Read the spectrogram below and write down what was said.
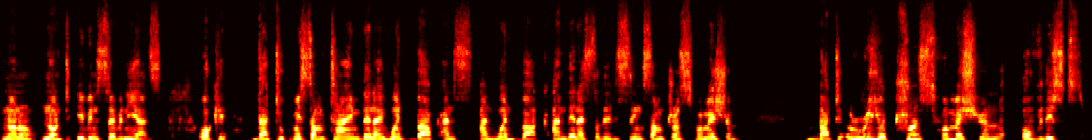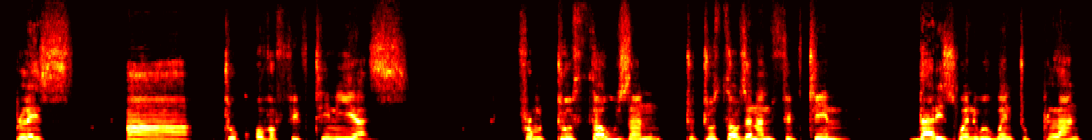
no, no, not even seven years. Okay, that took me some time. Then I went back and, and went back, and then I started seeing some transformation. But real transformation of this place uh, took over 15 years. From 2000 to 2015, that is when we went to plant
